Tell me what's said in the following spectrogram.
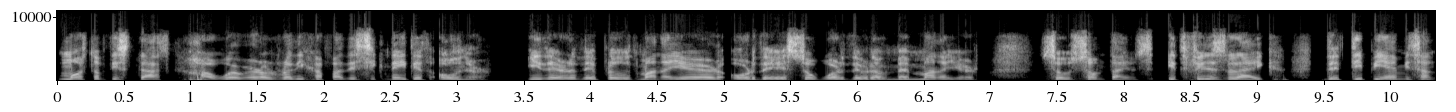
Most of these tasks, however, already have a designated owner, either the product manager or the software development manager. So sometimes it feels like the TPM is an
